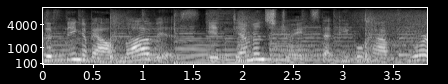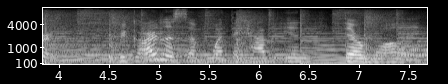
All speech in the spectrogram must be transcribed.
The thing about love is it demonstrates that people have worth regardless of what they have in their wallet.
